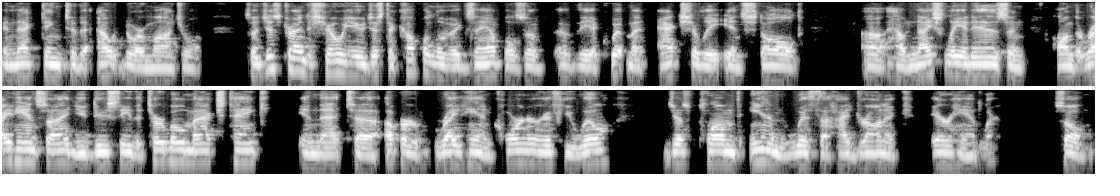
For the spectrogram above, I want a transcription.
connecting to the outdoor module. So just trying to show you just a couple of examples of, of the equipment actually installed, uh, how nicely it is. And on the right-hand side, you do see the TurboMax tank in that uh, upper right-hand corner, if you will, just plumbed in with the hydronic air handler. So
